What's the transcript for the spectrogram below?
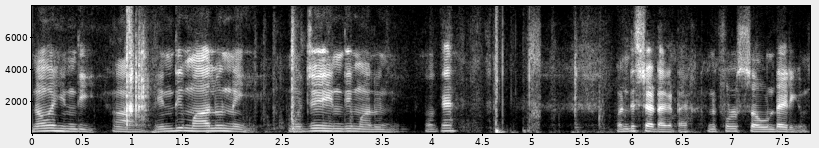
നോ ഹിന്ദി. ആ ഹിന്ദി മാലൂം നെയ് മുജേ ഹിന്ദി മാലൂം നെയ് ഓക്കെ വണ്ടി സ്റ്റാർട്ടാക്കട്ടെ ഫുൾ സൗണ്ട് ആയിരിക്കും.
